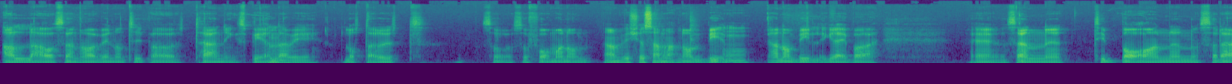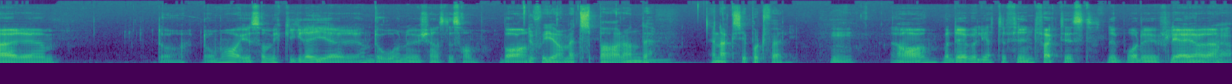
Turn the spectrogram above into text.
alla. Och sen har vi någon typ av tärningsspel Mm. där vi lottar ut. Så, så får man någon, Ja, vi kör samma. någon, bi- Mm. ja, någon billig grej bara. Eh, sen eh, till barnen och sådär. Eh, då, de har ju så mycket grejer ändå nu känns det som. Barn. Du får ge dem ett sparande. En aktieportfölj. Mm. Ja, men det är väl jättefint faktiskt. Det borde ju fler göra. Ja.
